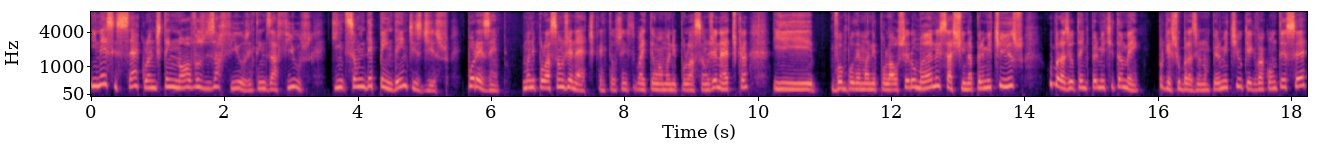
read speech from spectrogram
E nesse século a gente tem novos desafios, a gente tem desafios que são independentes disso. Por exemplo, manipulação genética. Então a gente vai ter uma manipulação genética e vamos poder manipular o ser humano, e se a China permitir isso, o Brasil tem que permitir também. Porque se o Brasil não permitir, o que, que vai acontecer?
